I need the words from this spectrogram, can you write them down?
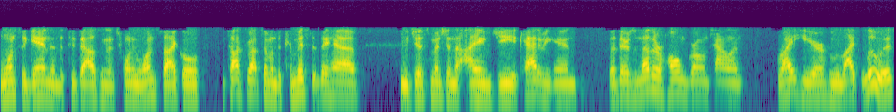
once again in the 2021 cycle We talked about some of the commits that they have. We just mentioned the IMG Academy end, but there's another homegrown talent right here who, like Lewis,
